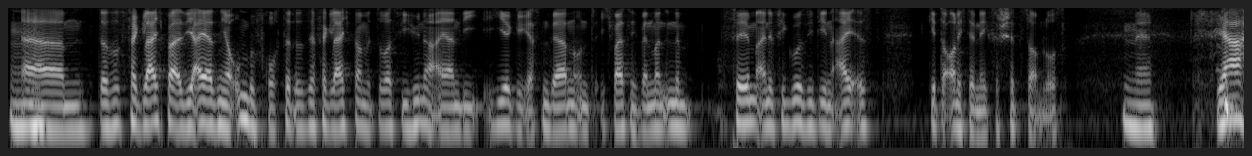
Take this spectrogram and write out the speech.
Mhm. Ähm, das ist vergleichbar, die Eier sind ja unbefruchtet, das ist ja vergleichbar mit sowas wie Hühnereiern, die hier gegessen werden. Und ich weiß nicht, wenn man in einem Film eine Figur sieht, die ein Ei isst, geht da auch nicht der nächste Shitstorm los. Nee. Ja.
